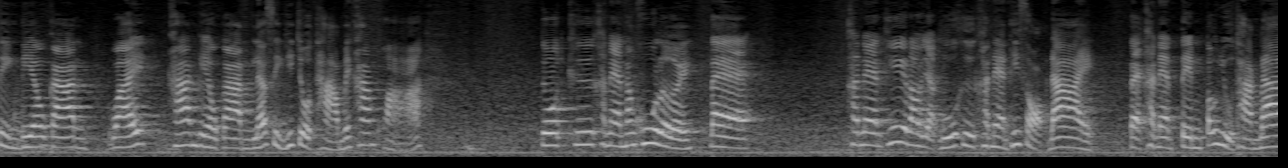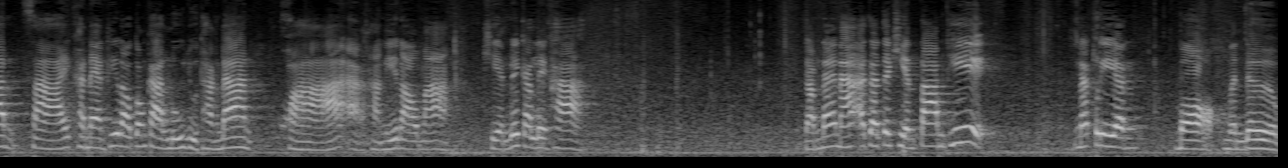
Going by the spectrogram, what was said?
สิ่งเดียวกันไว้ข้างเดียวกัน แล้วสิ่งที่โจทย์ถามไว้ข้างขวา โจทย์คือคะแนนทั้งคู่เลย แต่คะแนนที่เราอยากรู้คือคะแนนที่สอบได้ แต่คะแนนเต็มต้องอยู่ทางด้านซ้าย คะแนนที่เราต้องการรู้อยู่ทางด้านขวาอะคราวนี้เรามาเขียนด้วยกันเลยค่ะจำได้นะ อาจารย์จะเขียนตามที่นักเรียนบอกเหมือนเดิม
